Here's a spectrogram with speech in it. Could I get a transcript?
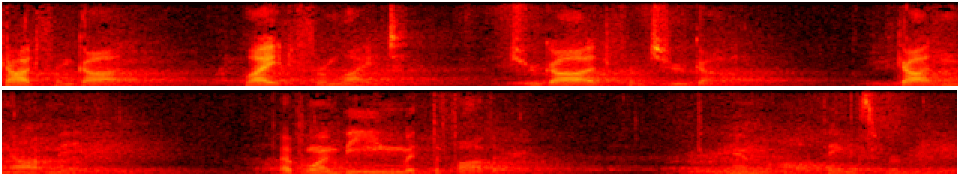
God from God, light from light, true God from true God, begotten, not made, of one being with the Father. Through him were made.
